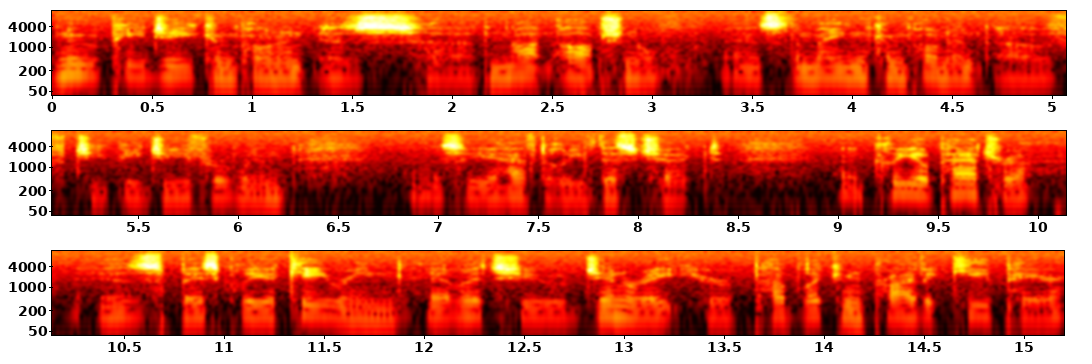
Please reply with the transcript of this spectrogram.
GNU PG component is uh, not optional. It's the main component of GPG for Win. Uh, so you have to leave this checked. Uh, Kleopatra is basically a keyring. It lets you generate your public and private key pair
